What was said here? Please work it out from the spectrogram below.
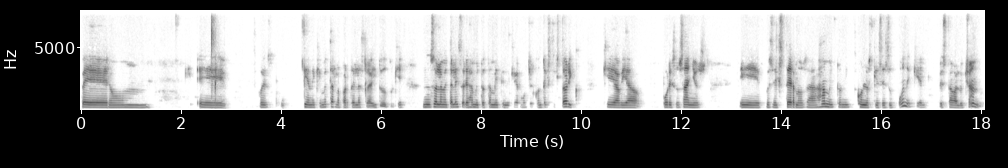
pero mm, eh, pues tiene que meter la parte de la esclavitud, porque no solamente la historia de Hamilton, también tiene que ver mucho el contexto histórico que había por esos años eh, pues externos a Hamilton y con los que se supone que él estaba luchando.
